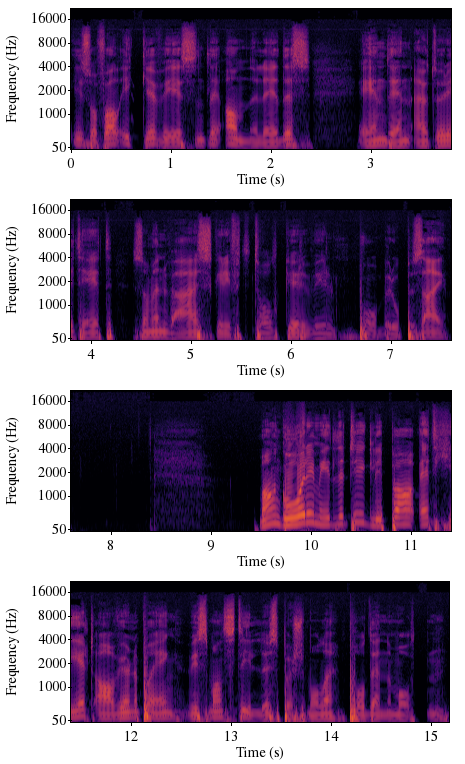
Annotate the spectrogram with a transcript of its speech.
i så fall ikke vesentlig annerledes enn den autoritet som enhver skrifttolker vil påberope seg. Man går imidlertid glipp av et helt avgjørende poeng hvis man stiller spørsmålet på denne måten.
